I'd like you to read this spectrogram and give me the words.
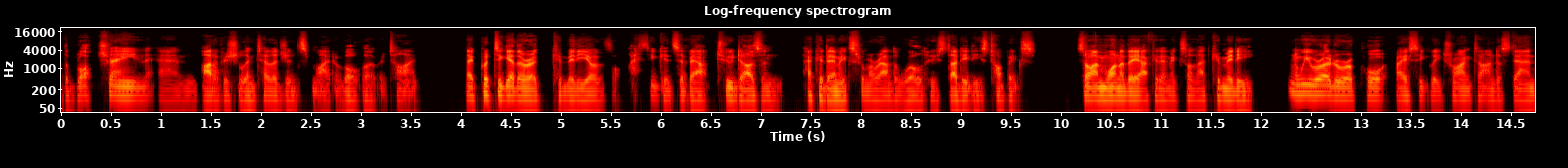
the blockchain and artificial intelligence might evolve over time. They put together a committee of, I think it's about two dozen academics from around the world who study these topics. So I'm one of the academics on that committee. And we wrote a report basically trying to understand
